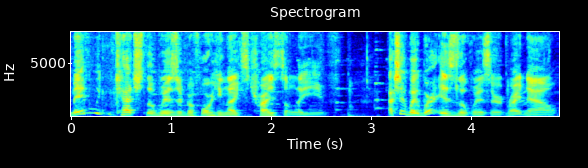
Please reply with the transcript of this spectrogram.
Maybe we can catch the wizard before he like tries to leave. Actually, wait, where is the wizard right now?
